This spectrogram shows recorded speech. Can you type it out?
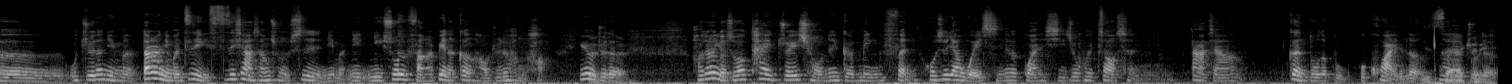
呃，我觉得你们，当然你们自己私下相处是你们，你你说的反而变得更好，我觉得很好，因为我觉得好像有时候太追求那个名分，或是要维持那个关系，就会造成大家。更多的不不快乐那就觉得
